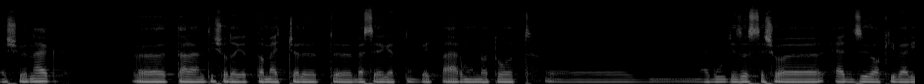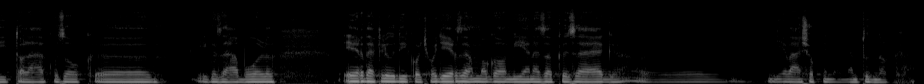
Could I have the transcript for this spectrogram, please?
elsőnek. Talán is odajött a meccs előtt, beszélgettünk egy pár mondatot, meg úgy az összes edző, akivel így találkozok, igazából érdeklődik, hogy hogy érzem magam, milyen ez a közeg. Nyilván sok mindent nem tudnak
